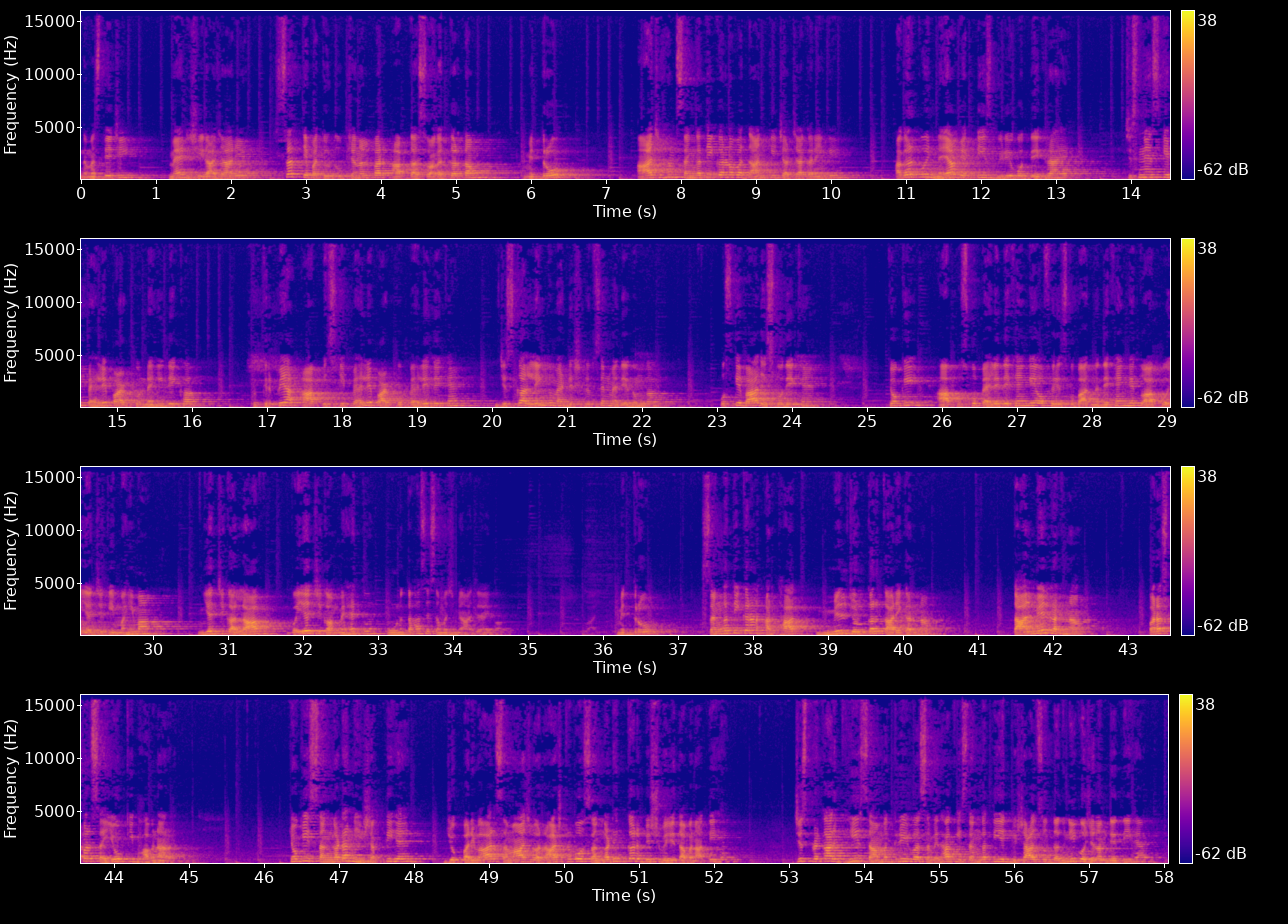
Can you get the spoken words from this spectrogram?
नमस्ते जी, मैं ऋषि आचार्य Satyapath YouTube channel पर आपका स्वागत करता हूँ। मित्रों, आज हम संगतिकरण व दान की चर्चा करेंगे। अगर कोई नया व्यक्ति इस वीडियो को देख रहा है, जिसने इसके पहले पार्ट को नहीं देखा तो कृपया आप इसके पहले पार्ट को पहले देखें, जिसका लिंक मैं डिस्क्रिप्शन में दे दूँगा। उसके बाद इसको देखें। क्योंकि आप उसको पहले देखेंगे और फिर इसको बाद में देखेंगे तो आपको यज्ञ की महिमा, यज्ञ का लाभ व यज्ञ का महत्व पूर्णतः से समझ में आ जाएगा। मित्रों, संगतिकरण अर्थात मिलजुल कर कार्य करना, तालमेल रखना, परस्पर सहयोग की भावना रखना। क्योंकि संगठन ही शक्ति है जो परिवार, समाज व राष्ट्र को संगठित कर विश्व विजेता बनाती है। जिस प्रकार घी सामग्री व समिधा की संगति एक विशाल शुद्ध अग्नि को जन्म देती है,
